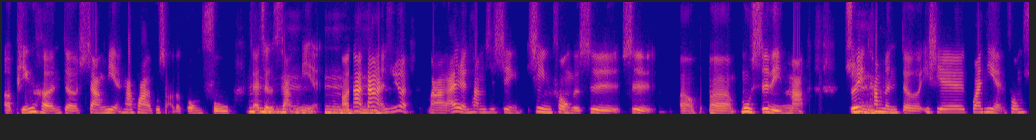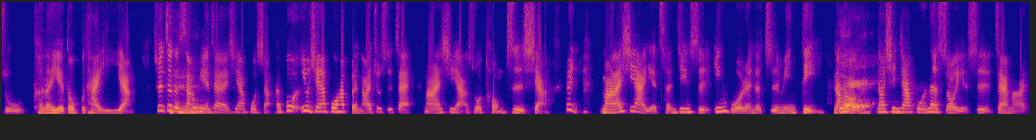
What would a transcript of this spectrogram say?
呃平衡的上面，他花了不少的功夫在这个上面。啊，那当然是因为马来人他们是信信奉的是是呃呃穆斯林嘛。所以他们的一些观念风俗可能也都不太一样，所以这个上面在新加坡上，呃，不，因为新加坡它本来就是在马来西亚所统治下，因为马来西亚也曾经是英国人的殖民地，然后那新加坡那时候也是在马来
